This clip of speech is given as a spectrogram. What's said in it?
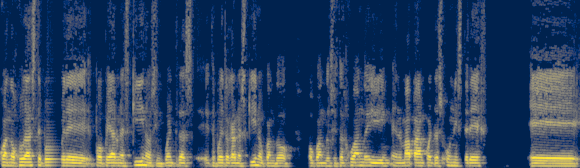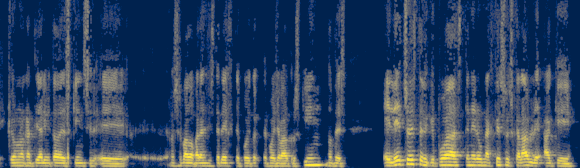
cuando juegas te puede popear una skin o si encuentras, te puede tocar una skin o cuando, o cuando si estás jugando y en el mapa encuentras un easter egg eh, con una cantidad limitada de skins eh, reservado para ese easter egg, te, puede, te puedes llevar otro skin. Entonces, el hecho este de que puedas tener un acceso escalable a que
